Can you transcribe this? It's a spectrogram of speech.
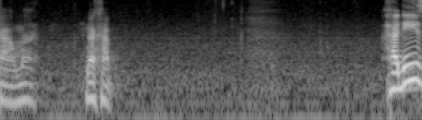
ยาวมากนะครับ ฮะดีษ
